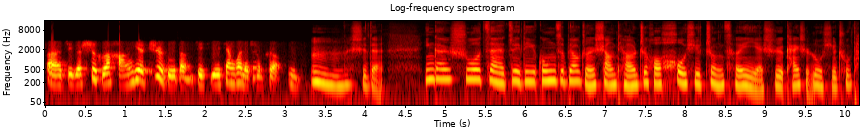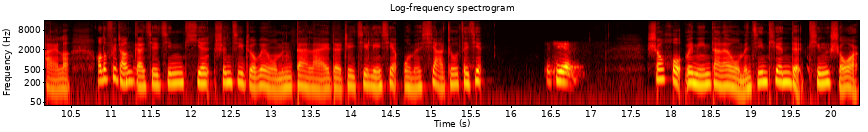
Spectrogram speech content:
呃这个适合行业制度等这些相关的政策。嗯嗯，是的。应该说，在最低工资标准上调之后，后续政策也是开始陆续出台了。好的，非常感谢今天申记者为我们带来的这期连线，我们下周再见。再见。稍后为您带来我们今天的听首尔。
